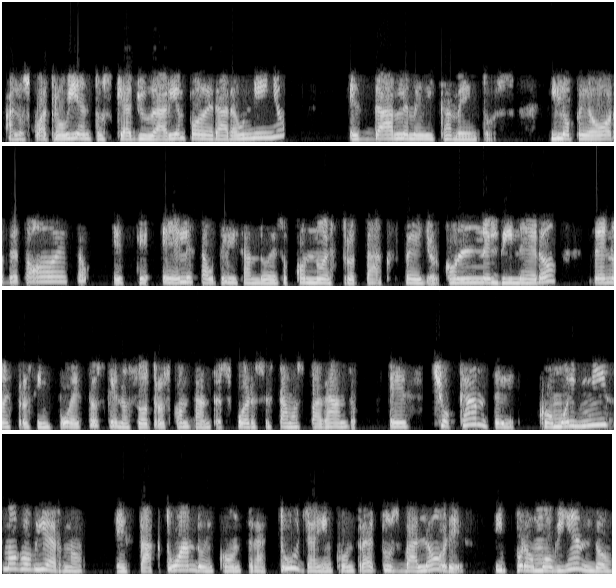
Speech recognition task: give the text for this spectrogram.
a los cuatro vientos que ayudar y empoderar a un niño es darle medicamentos. Y lo peor de todo esto es que él está utilizando eso con nuestro taxpayer, con el dinero de nuestros impuestos que nosotros con tanto esfuerzo estamos pagando. Es chocante cómo el mismo gobierno está actuando en contra tuya y en contra de tus valores y promoviendo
